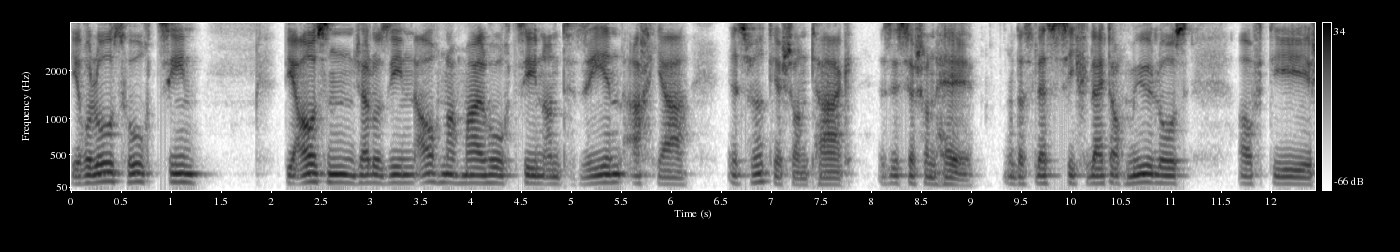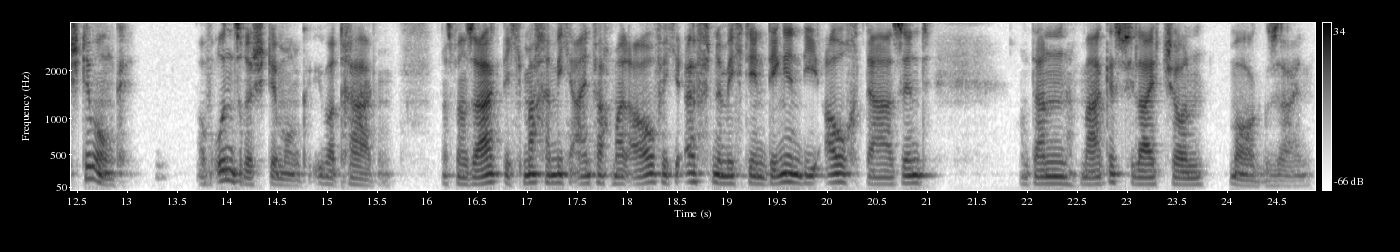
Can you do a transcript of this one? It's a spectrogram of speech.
die Rouleaus hochziehen, die Außenjalousien auch nochmal hochziehen und sehen, ach ja, es wird ja schon Tag, es ist ja schon hell. Und das lässt sich vielleicht auch mühelos auf die Stimmung, auf unsere Stimmung übertragen. Dass man sagt, ich mache mich einfach mal auf, ich öffne mich den Dingen, die auch da sind, und dann mag es vielleicht schon morgen sein.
